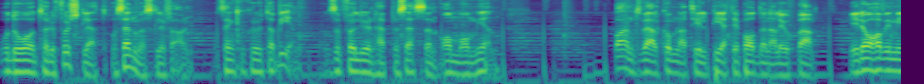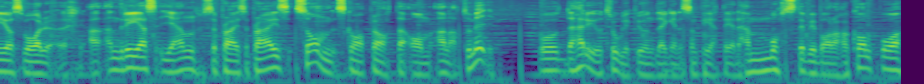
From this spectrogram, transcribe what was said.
Och då tar du först skelett och sen muskler för arm. Och sen kanske du tar ben. Och så följer den här processen om och om igen. Varmt välkomna till PT-podden allihopa. Idag har vi med oss vår eh, Andreas igen, surprise surprise, som ska prata om anatomi. Och Det här är ju otroligt grundläggande som PT. Det här måste vi bara ha koll på.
